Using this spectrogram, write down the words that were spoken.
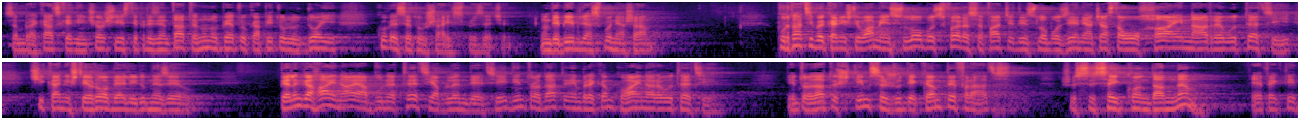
să îmbrăcați credincioși și este prezentată în 1 Petru, capitolul 2, cu versetul 16, unde Biblia spune așa, Purtați-vă ca niște oameni slobos, fără să faceți din slobozenie aceasta o haină a răutății, ci ca niște robe ai lui Dumnezeu. Pe lângă haina aia bunătății, a blândeții, dintr-o dată ne îmbrăcăm cu haina răutății. Dintr-o dată știm să judecăm pe frați, și să-i condamnăm, efectiv.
